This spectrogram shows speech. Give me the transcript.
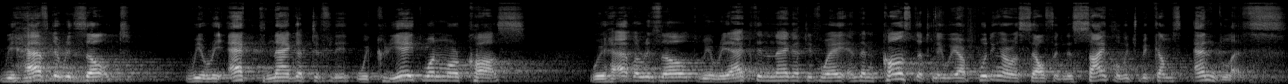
we have the result, we react negatively, we create one more cause, we have a result, we react in a negative way, and then constantly we are putting ourselves in this cycle which becomes endless.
